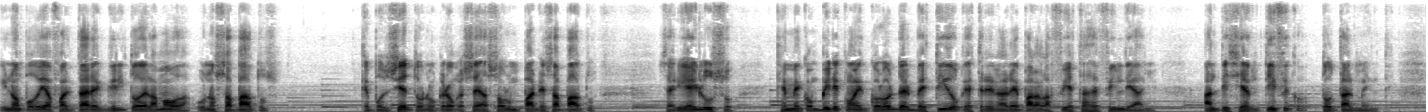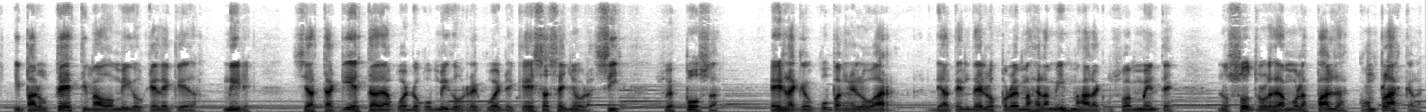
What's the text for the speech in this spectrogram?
y no podía faltar el grito de la moda, unos zapatos, que por cierto no creo que sea solo un par de zapatos, sería iluso que me combine con el color del vestido que estrenaré para las fiestas de fin de año. Anticientífico totalmente. Y para usted, estimado amigo, ¿qué le queda? Mire, si hasta aquí está de acuerdo conmigo, recuerde que esa señora, sí, su esposa, es la que ocupa en el hogar de atender los problemas de la misma a la que usualmente nosotros les damos la espalda, complázcala.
